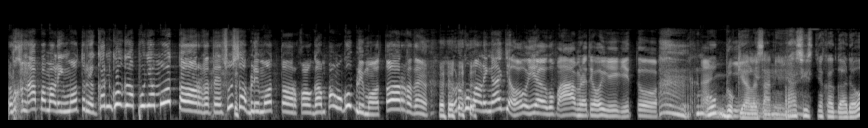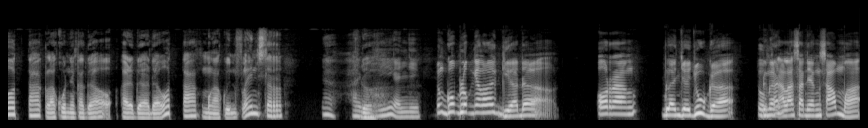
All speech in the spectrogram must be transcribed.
Lu kenapa maling motor ya? Kan gue gak punya motor katanya. Susah beli motor. Kalau gampang mau gue beli motor katanya. Ya Udah gue maling aja. Oh iya gue paham berarti. Oh iya gitu. Kan goblok Anjing, ya alasannya. Rasisnya kagak ada otak, kelakuannya kagak kagak ada otak, mengaku influencer. Aduh. Anjing anjing. Yang gobloknya lagi ada orang belanja juga Tuh, dengan kan? alasan yang sama.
